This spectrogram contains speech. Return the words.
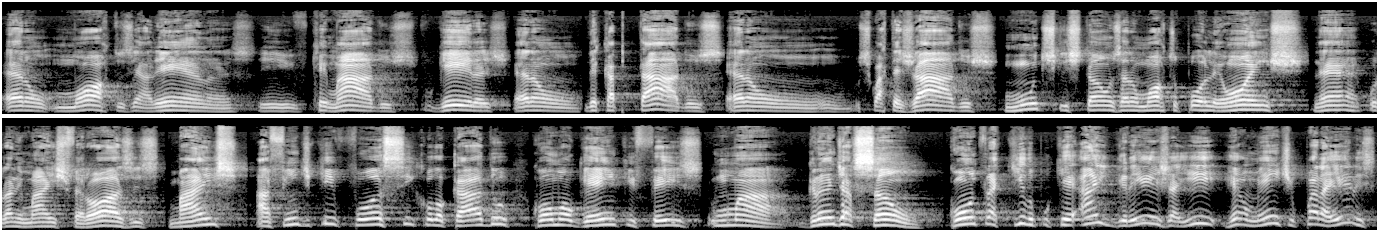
eram mortos em arenas e queimados, fogueiras, eram decapitados, eram esquartejados. Muitos cristãos eram mortos por leões, né, por animais ferozes, mas a fim de que fosse colocado como alguém que fez uma grande ação contra aquilo, porque a igreja aí realmente para eles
